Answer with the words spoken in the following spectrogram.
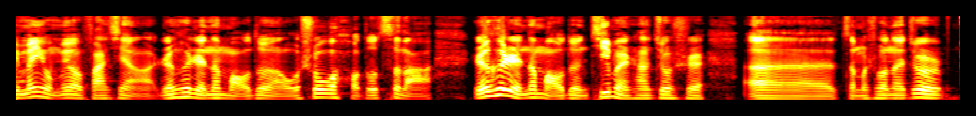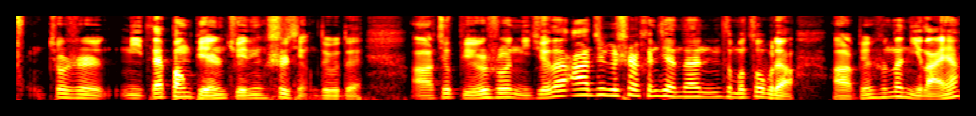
你们有没有发现啊？人和人的矛盾啊，我说过好多次了啊。人和人的矛盾基本上就是，呃，怎么说呢？就是就是你在帮别人决定事情，对不对？啊，就比如说你觉得啊这个事儿很简单，你怎么做不了啊？别人说那你来呀。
